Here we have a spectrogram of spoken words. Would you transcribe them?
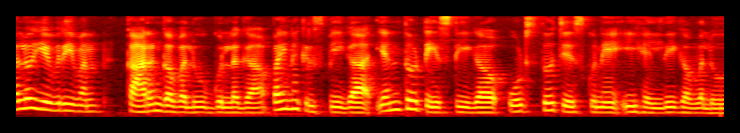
హలో ఎవ్రీవన్. కారం గవ్వలు గుల్లగా పైన క్రిస్పీగా ఎంతో టేస్టీగా ఓట్స్తో చేసుకునే ఈ హెల్దీ గవ్వలు.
